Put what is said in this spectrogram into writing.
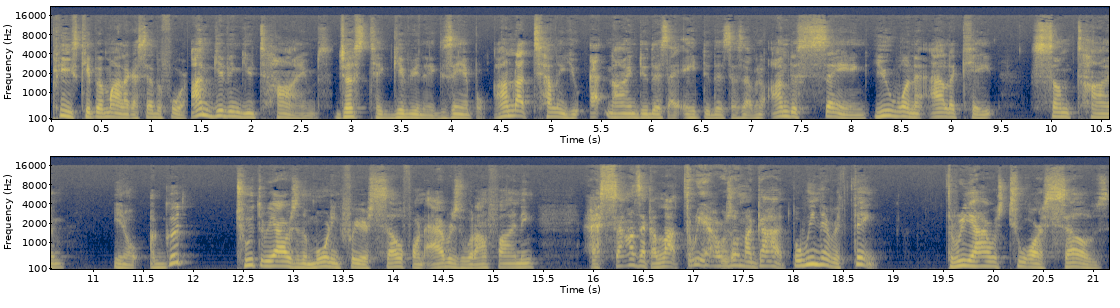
please keep in mind, like I said before, I'm giving you times just to give you an example. I'm not telling you at nine do this, at eight do this, at seven. I'm just saying you want to allocate some time, you know, a good two, three hours in the morning for yourself on average is what I'm finding. It sounds like a lot, three hours, oh my God. But we never think three hours to ourselves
